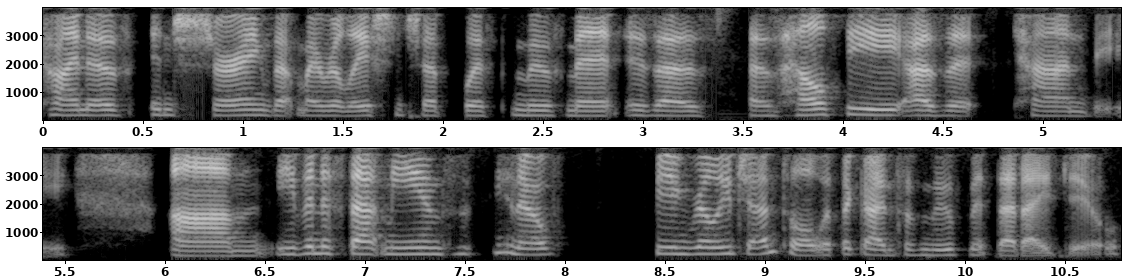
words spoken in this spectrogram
kind of ensuring that my relationship with movement is as as healthy as it can be um, even if that means you know being really gentle with the kinds of movement that i do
